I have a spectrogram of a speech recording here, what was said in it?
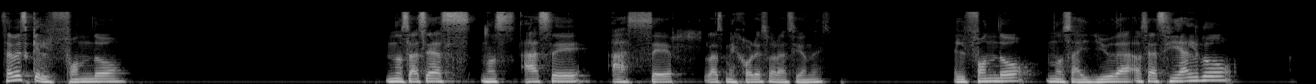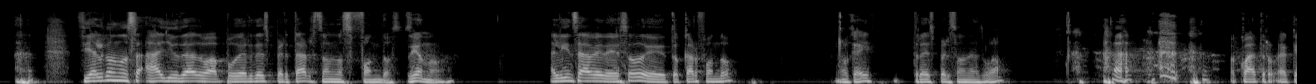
¿Sabes que el fondo nos hace, nos hace hacer las mejores oraciones? El fondo nos ayuda, o sea, si algo, si algo nos ha ayudado a poder despertar son los fondos, ¿sí o no? ¿Alguien sabe de eso, de tocar fondo? Ok, tres personas, wow. Cuatro, ok.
